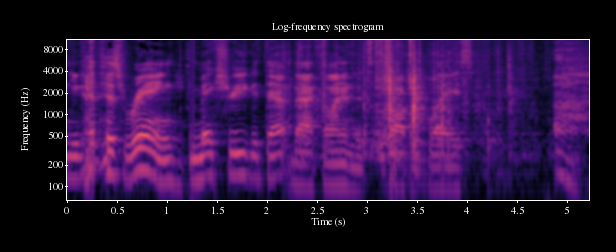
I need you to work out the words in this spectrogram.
And you got this ring, make sure you get that back on in its proper place. Ah.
